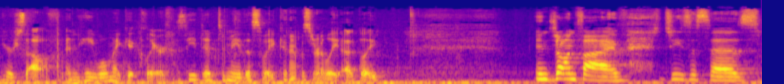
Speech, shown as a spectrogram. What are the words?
yourself and he will make it clear because he did to me this week and it was really ugly. In john 5 jesus says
